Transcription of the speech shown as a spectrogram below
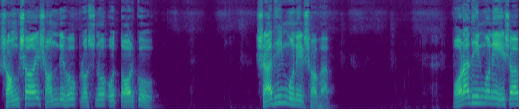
সংশয়, সন্দেহ, প্রশ্ন ও তর্ক স্বাধীন মনের স্বভাব। পরাধীন মনে এসব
